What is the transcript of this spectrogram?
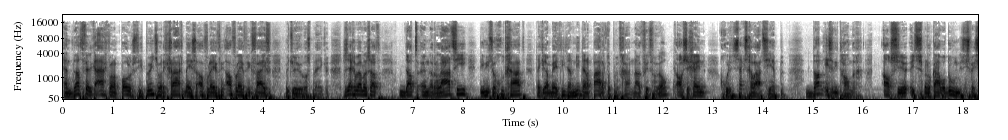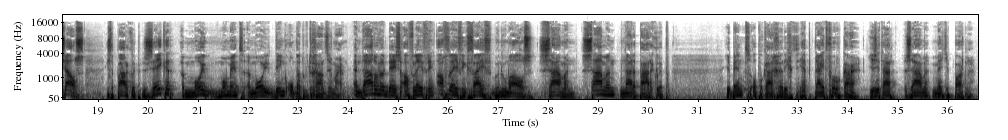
En dat vind ik eigenlijk wel een positief puntje wat ik graag in deze aflevering, aflevering 5, met jullie wil spreken. Ze zeggen wel eens dat, dat een relatie die niet zo goed gaat, dat je dan beter niet, naar een paardenclub kunt gaan. Nou, ik vind van wel. Als je geen goede seksrelatie hebt, dan is het niet handig. Als je iets met elkaar wil doen, iets speciaals, is de paardenclub zeker een mooi moment, een mooi ding om naartoe te gaan, zeg maar. En daarom wil ik deze aflevering, aflevering 5, benoemen als Samen. Samen naar de paardenclub. Je bent op elkaar gericht, je hebt tijd voor elkaar. Je zit daar samen met je partner.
